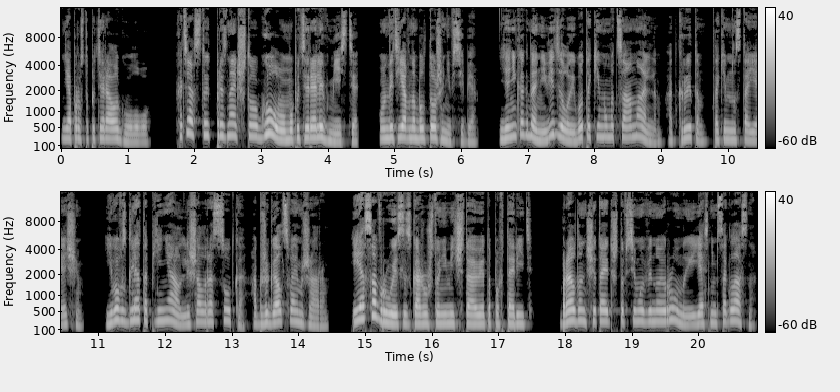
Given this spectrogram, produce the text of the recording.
я просто потеряла голову. Хотя стоит признать, что голову мы потеряли вместе. Он ведь явно был тоже не в себе. Я никогда не видела его таким эмоциональным, открытым, таким настоящим. Его взгляд опьянял, лишал рассудка, обжигал своим жаром. И я совру, если скажу, что не мечтаю это повторить. Брэлдон считает, что всему виной руны, и я с ним согласна.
